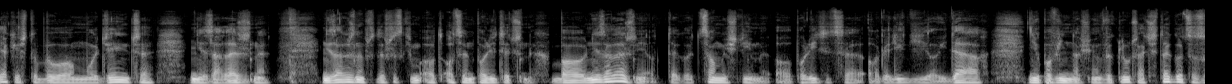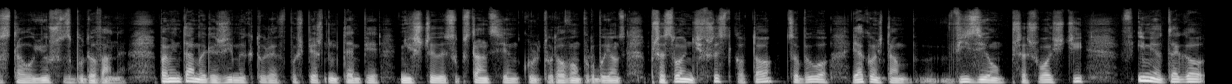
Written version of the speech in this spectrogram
Jakieś to było młodzieńcze, niezależne. Niezależne przede wszystkim od ocen politycznych, bo niezależnie od tego, co myślimy o polityce, o religii, o ideach, nie powinno się wykluczać tego, co zostało już zbudowane. Pamiętamy reżimy, które w pośpiesznym tempie niszczyły substancję kulturową, próbując przesłonić wszystko to, co było jakąś tam wizją przeszłości w imię tego,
